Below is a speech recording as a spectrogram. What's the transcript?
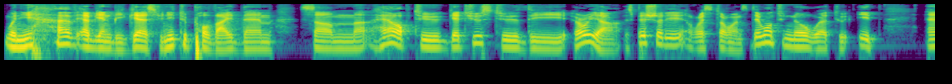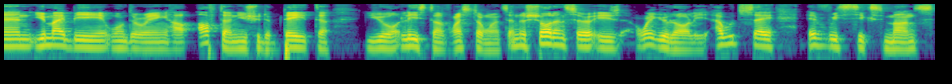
when you have Airbnb guests, you need to provide them some help to get used to the area, especially restaurants. They want to know where to eat. And you might be wondering how often you should update your list of restaurants. And the short answer is regularly. I would say every six months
